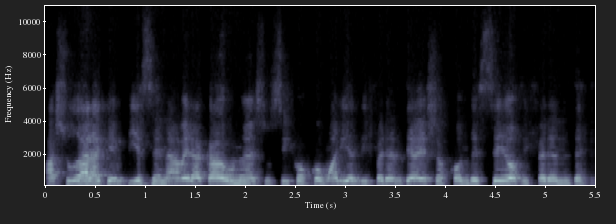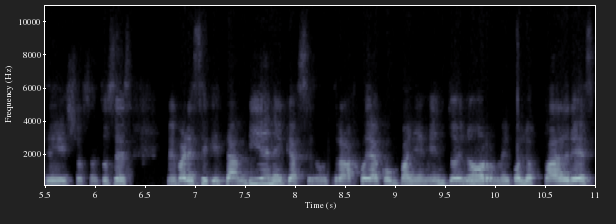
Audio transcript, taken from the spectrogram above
ayudar a que empiecen a ver a cada uno de sus hijos como alguien diferente a ellos, con deseos diferentes de ellos. Entonces, me parece que también hay que hacer un trabajo de acompañamiento enorme con los padres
